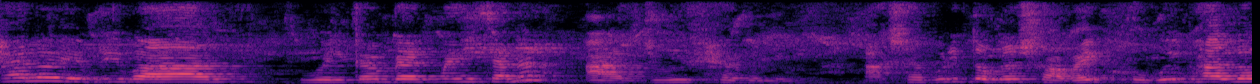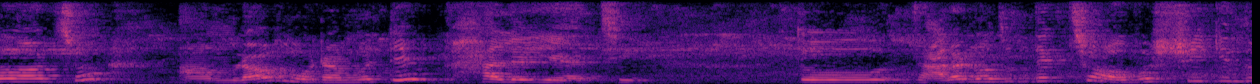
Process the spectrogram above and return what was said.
Hello everyone welcome back my channel আরজুই ফ্যামিলি আশা করি তোমরা সবাই খুবই ভালো আছো, আমরাও মোটামুটি ভালোই আছি। তো যারা নতুন দেখছ, অবশ্যই কিন্তু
